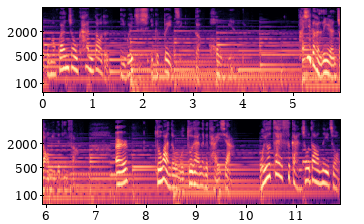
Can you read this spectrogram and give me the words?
我们观众看到的，以为只是一个背景的后面的。它是一个很令人着迷的地方。而昨晚的我坐在那个台下，我又再次感受到那种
